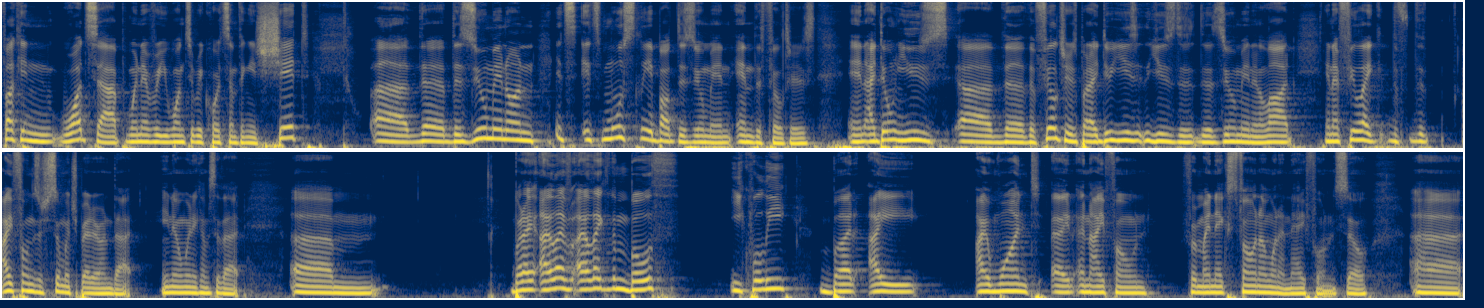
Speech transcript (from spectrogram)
fucking WhatsApp whenever you want to record something is shit. Uh, the the zoom in on it's it's mostly about the zoom in and the filters. And I don't use uh, the the filters, but I do use use the, the zoom in a lot. And I feel like the, the iPhones are so much better on that. You know when it comes to that. Um, but I, I like I like them both equally. But I I want a, an iPhone for my next phone. I want an iPhone. So uh,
